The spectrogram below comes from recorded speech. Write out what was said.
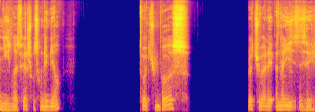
de faire, je pense qu'on est bien. Toi, tu bosses. Là, tu vas aller analyser.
